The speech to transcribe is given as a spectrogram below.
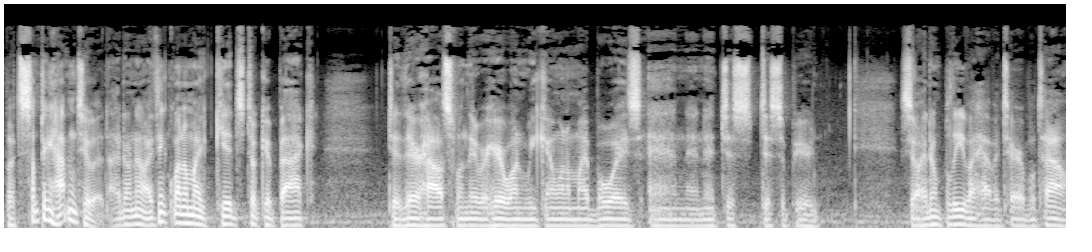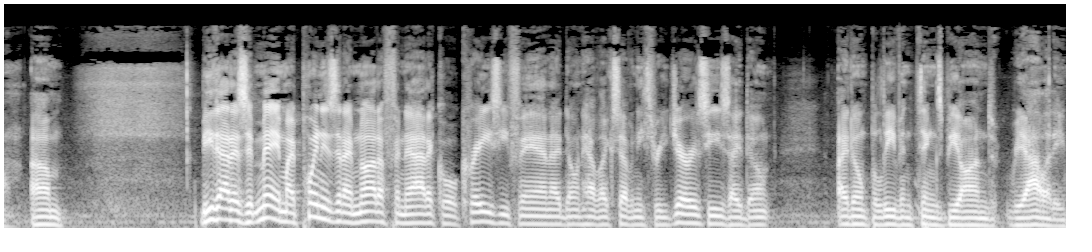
but something happened to it. I don't know. I think one of my kids took it back to their house when they were here one weekend, one of my boys, and, and it just disappeared. So I don't believe I have a terrible towel. Um, be that as it may, my point is that I'm not a fanatical, crazy fan. I don't have like 73 jerseys. I don't, I don't believe in things beyond reality.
